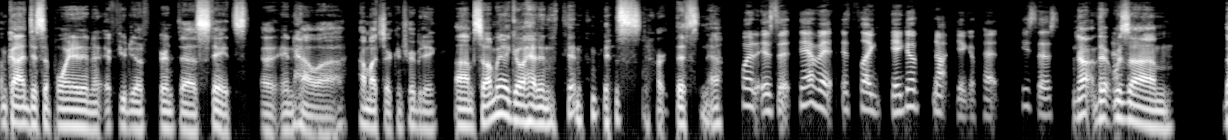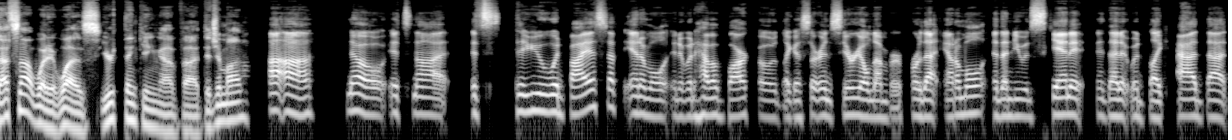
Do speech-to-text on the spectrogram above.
I'm kind of disappointed in a few different uh, states uh, in how uh, how much they're contributing. Um, so I'm gonna go ahead and, and I'm gonna start this now. What is it? Damn it! It's like Giga, not Gigapet. Jesus. No, that was um, that's not what it was. You're thinking of uh, Digimon. Uh-uh. No, it's not. It's you would buy a stuffed animal and it would have a barcode, like a certain serial number for that animal, and then you would scan it, and then it would like add that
